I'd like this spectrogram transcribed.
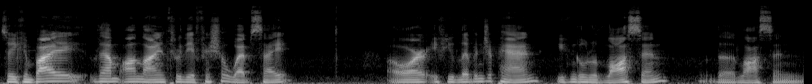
So you can buy them online through the official website, or if you live in Japan, you can go to Lawson, the Lawson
